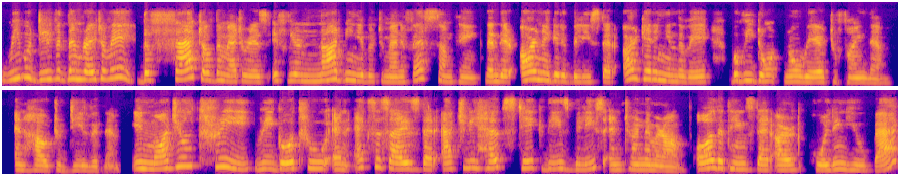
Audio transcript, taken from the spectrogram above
we would deal with them right away. The fact of the matter is, if we are not being able to manifest something, then there are negative beliefs that are getting in the way, but we don't know where to find them and how to deal with them. In module three, we go through an exercise that actually helps take these beliefs and turn them around. All the things that are holding you back.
